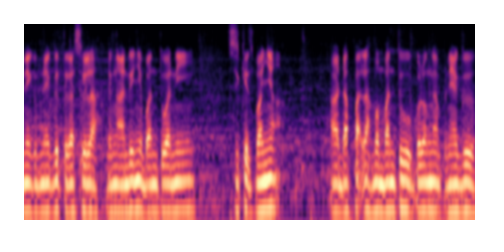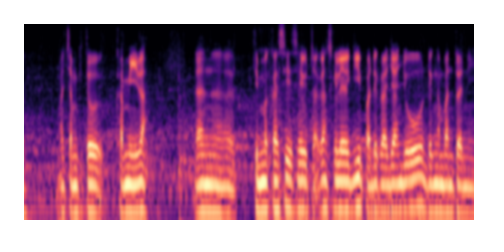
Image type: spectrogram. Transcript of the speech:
peniaga-peniaga terasa lah dengan adanya bantuan ni sedikit sebanyak uh, dapatlah membantu golongan peniaga macam kita kami lah. Dan uh, terima kasih saya ucapkan sekali lagi pada kerajaan Johor dengan bantuan ni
